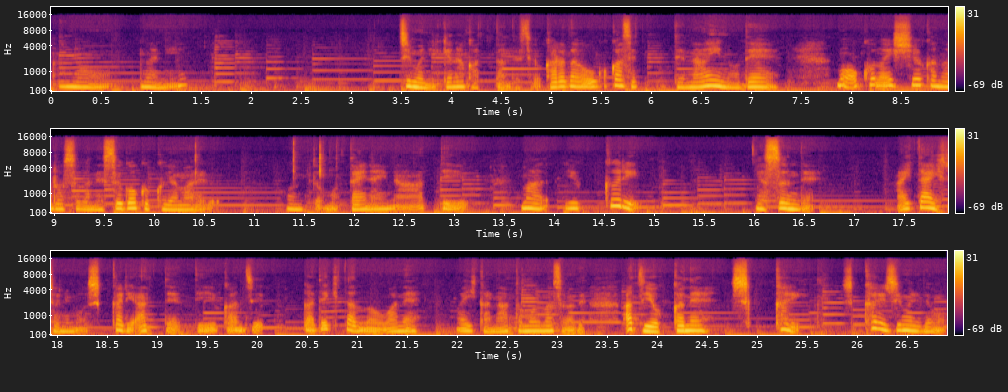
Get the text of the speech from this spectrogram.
あの、何？ジムに行けなかったんですよ。体を動かせてないので、もうこの一週間のロスがね、すごく悔やまれる。ほんともったいないなーっていう。まあ、ゆっくり休んで、会いたい人にもしっかり会ってっていう感じができたのはね、まあいいかなと思いますので、あと4日ね、しっかり、しっかりジムにでも、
